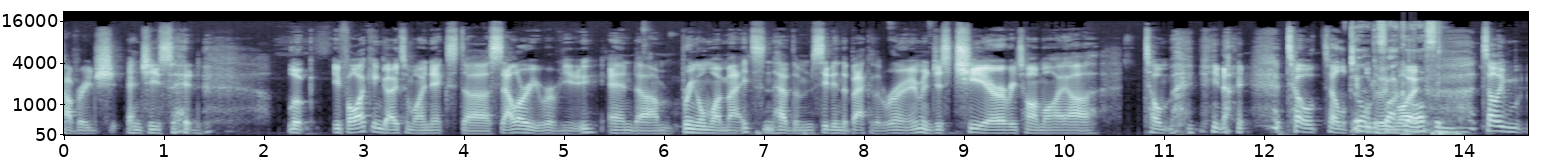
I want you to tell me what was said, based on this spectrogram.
coverage, and she said, "Look, if I can go to my next uh, salary review and um, bring all my mates and have them sit in the back of the room and just cheer every time I." Uh, Tell you know, tell tell the Tell people to doing my telling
